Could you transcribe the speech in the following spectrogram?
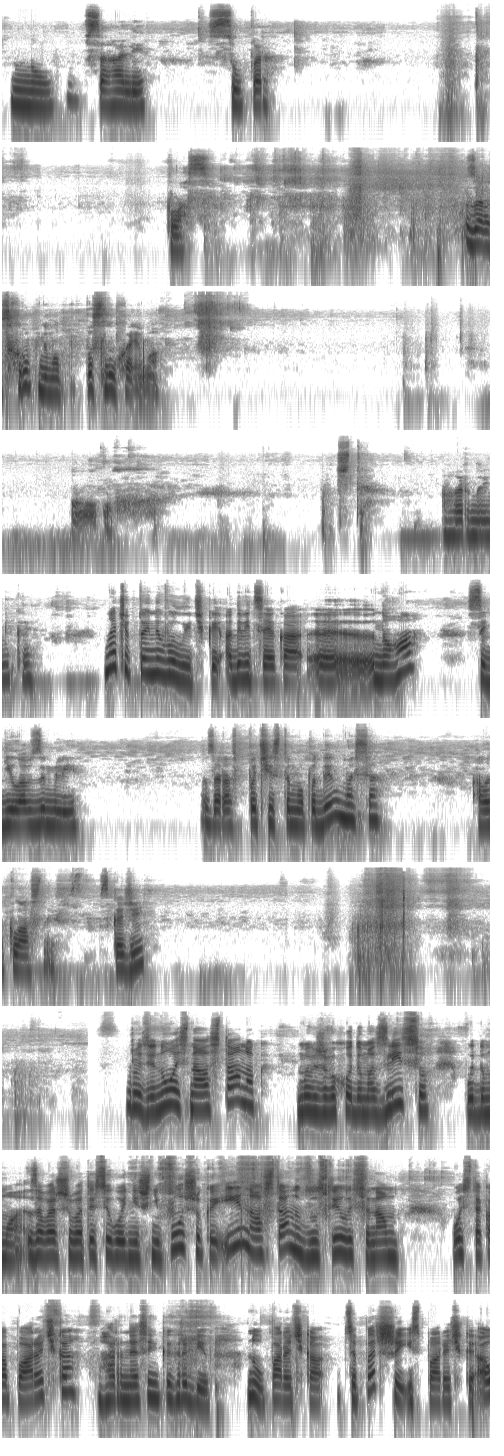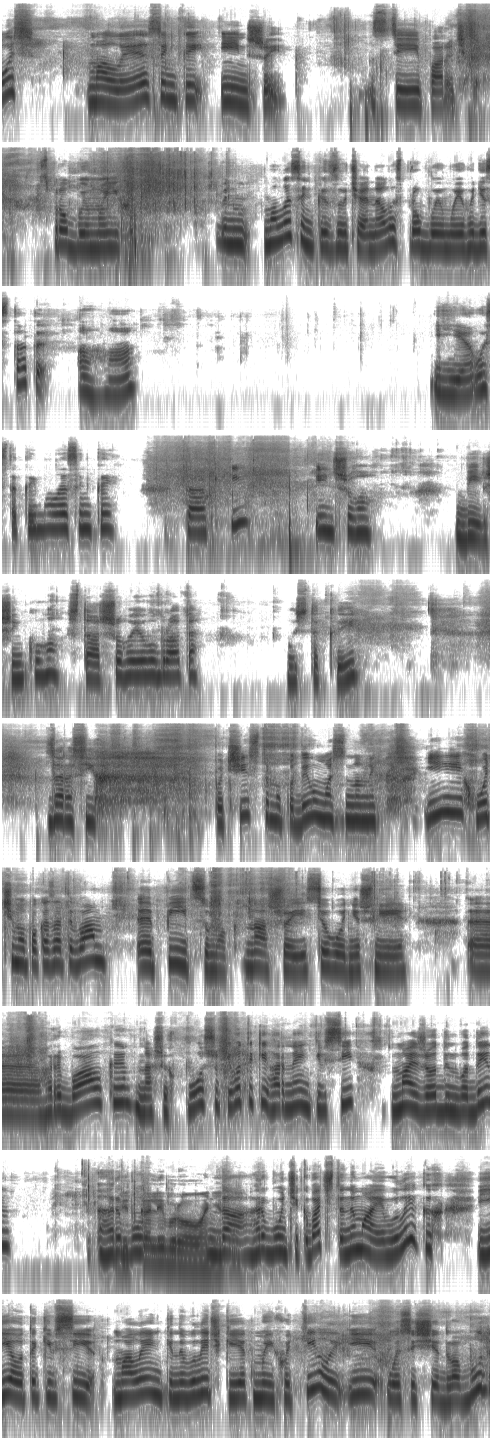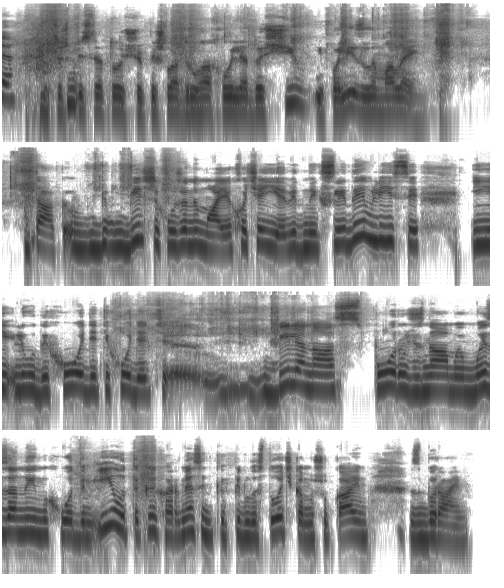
Ну, взагалі, супер. Клас. Зараз хрупнемо, послухаємо. Ох. Бачите, гарненький. Начебто й невеличкий. А дивіться, яка е, нога сиділа в землі. Зараз почистимо, подивимося. Але класний, скажіть. Друзі, ну ось наостанок. Ми вже виходимо з лісу, будемо завершувати сьогоднішні пошуки. І наостанок зустрілися нам ось така парочка гарнесеньких грибів. Ну, парочка це перший із парочки, а ось малесенький інший з цієї парочки. Спробуємо їх. Він малесенький, звичайно, але спробуємо його дістати. Ага. Є ось такий малесенький. Так, і іншого більшенького, старшого його брата. Ось такий. Зараз їх почистимо, подивимося на них. І хочемо показати вам е, підсумок нашої сьогоднішньої е, грибалки, наших пошуків. Ось такі гарненькі всі, майже один в один. Грибу... Відкалібровані. Да, грибунчики, бачите, немає великих. Є отакі всі маленькі, невеличкі, як ми й хотіли. І ось іще два буде. Ну, це ж після того, що пішла друга хвиля дощів і полізли маленькі. Так, більших уже немає, хоча є від них сліди в лісі, і люди ходять і ходять е, біля нас, поруч з нами, ми за ними ходимо. І от таких гарнесеньких під листочками шукаємо, збираємо.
